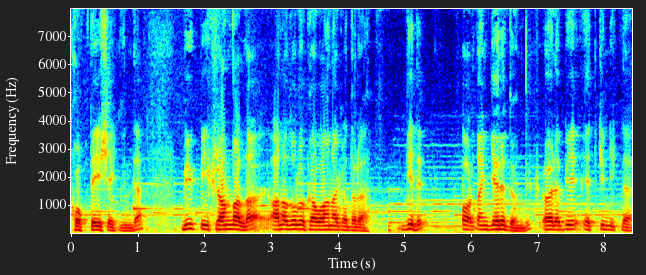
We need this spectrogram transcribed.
kokteyl şeklinde büyük bir ikramlarla Anadolu Kavağı'na kadar gidip oradan geri döndük. Öyle bir etkinlikle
